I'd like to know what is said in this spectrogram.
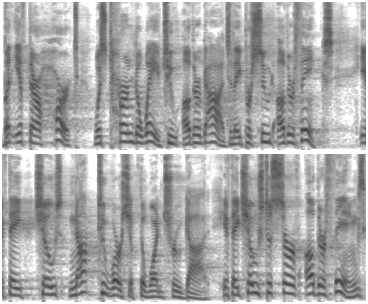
But if their heart was turned away to other gods and they pursued other things, if they chose not to worship the one true God, if they chose to serve other things,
